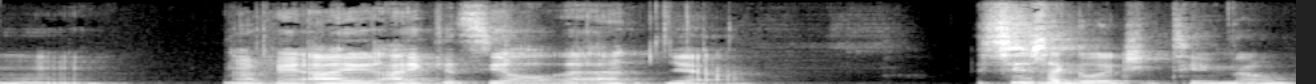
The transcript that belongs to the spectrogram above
Hmm. Okay, I I could see all that. Yeah, it seems like a legit team, though.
